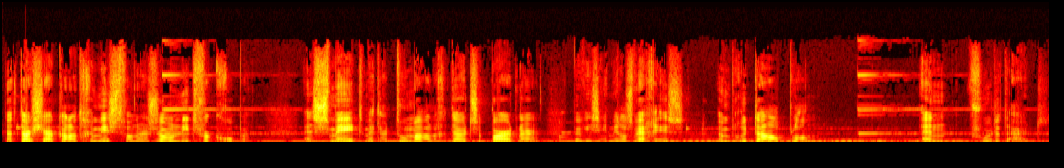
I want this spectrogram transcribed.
Natasja kan het gemis van haar zoon niet verkroppen en smeet met haar toenmalige Duitse partner, bij wie ze inmiddels weg is, een brutaal plan. En voert het uit.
